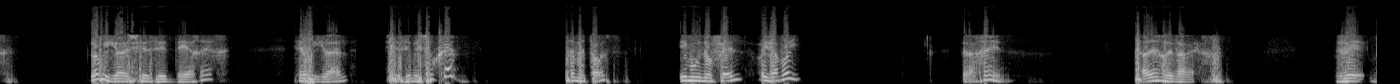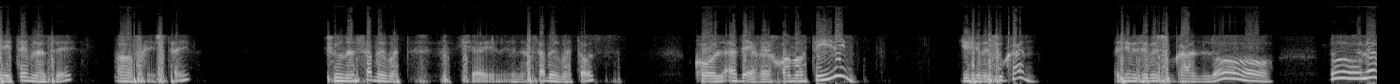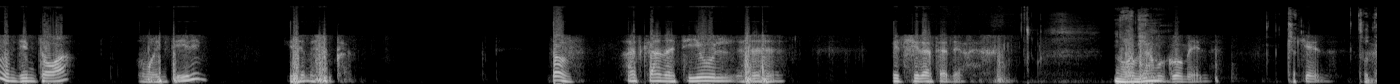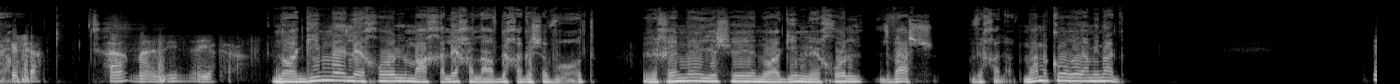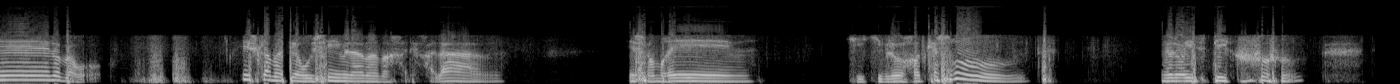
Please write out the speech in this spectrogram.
לא בגלל שזה דרך, אלא בגלל שזה מסוכן. המטוס, אם הוא נופל, אוי ואבוי. ולכן, צריך לברך. ובהתאם לזה, הרב פיינשטיין, כשהוא נסע, במט... נסע במטוס, כל הדרך הוא אמר תהילים, כי זה מסוכן. אז אם זה מסוכן, לא, לא, לא לומדים תורה, אומרים תהילים, כי זה מסוכן. טוב, עד כאן הטיול בתפילת הדרך. נוהגים? גומל. כן. כן. תודה. בבקשה. המאזין היקר. נוהגים לאכול מאכלי חלב בחג השבועות, וכן יש נוהגים לאכול דבש וחלב. מה מקור המנהג? אה, לא ברור. יש כמה פירושים למה מאכלי חלב. יש אומרים כי קיבלו הלכות כשרות ולא הספיקו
